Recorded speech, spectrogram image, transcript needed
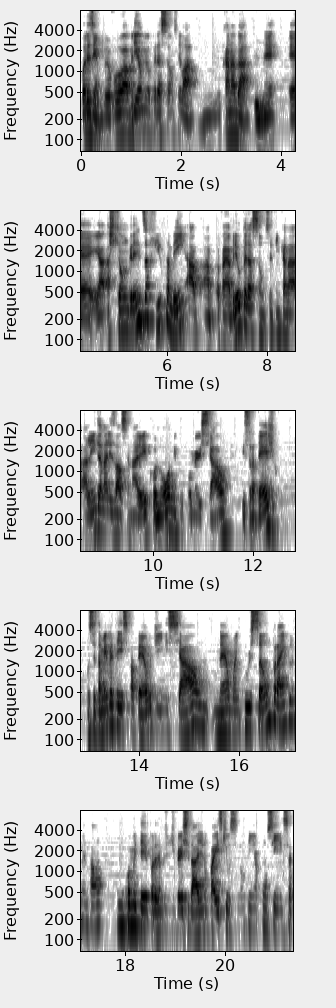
por exemplo, eu vou abrir a minha operação, sei lá, no Canadá, uhum. né? É, acho que é um grande desafio também. A, a, vai abrir a operação, você tem que, além de analisar o cenário econômico, comercial, estratégico, você também vai ter esse papel de iniciar um, né, uma incursão para implementar um, um, comitê, por exemplo, de diversidade num país que você não tenha consciência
